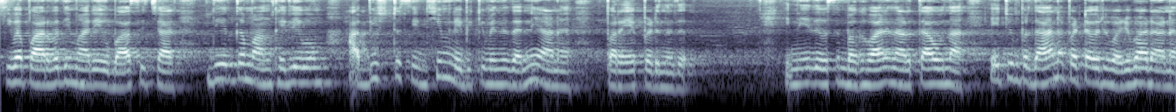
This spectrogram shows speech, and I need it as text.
ശിവപാർവതിമാരെ ഉപാസിച്ചാൽ ദീർഘമാംഗല്യവും അഭീഷ്ടസിദ്ധിയും ലഭിക്കുമെന്ന് തന്നെയാണ് പറയപ്പെടുന്നത്. ഇന്നേ ദിവസം ഭഗവാന് നടത്താവുന്ന ഏറ്റവും പ്രധാനപ്പെട്ട ഒരു വഴിപാടാണ്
